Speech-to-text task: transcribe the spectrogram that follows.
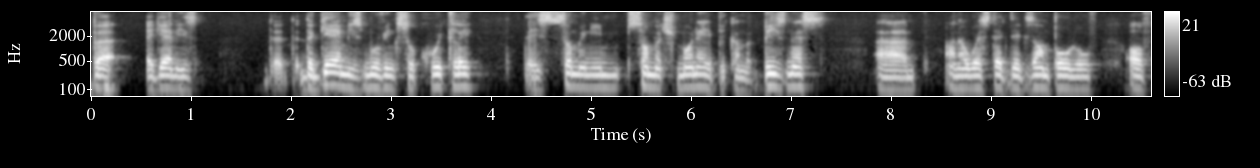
But again, is the, the game is moving so quickly. There's so many, so much money. It become a business. Um, and I always take the example of of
